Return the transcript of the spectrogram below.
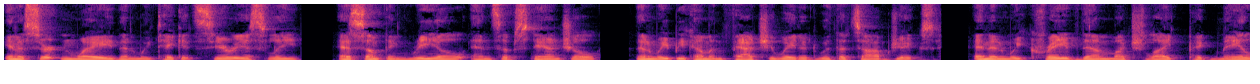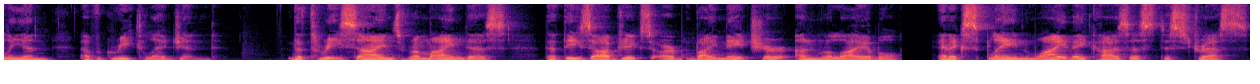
in a certain way, then we take it seriously as something real and substantial. Then we become infatuated with its objects, and then we crave them much like Pygmalion of Greek legend. The three signs remind us that these objects are by nature unreliable and explain why they cause us distress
